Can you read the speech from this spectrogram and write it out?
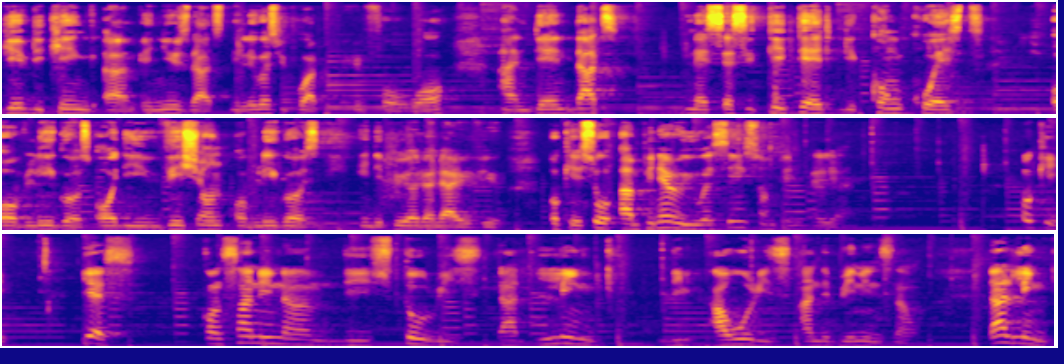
gave the king um, a news that the Lagos people are preparing for war, and then that necessitated the conquest of Lagos or the invasion of Lagos in the period under review. Okay, so um, Pinero, you were saying something earlier. Okay, yes, concerning um, the stories that link the Aworis and the Benins now. That link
